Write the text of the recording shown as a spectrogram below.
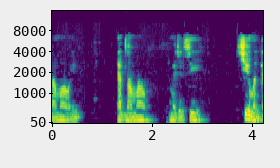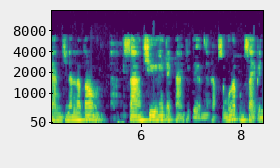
normal abnormal emergency ชื่อเหมือนกัน ฉะนั้นเราต้องสร้างชื่อให้แตกต่างจากเดิมนะครับ สมมุติว่าผมใส่เป็น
